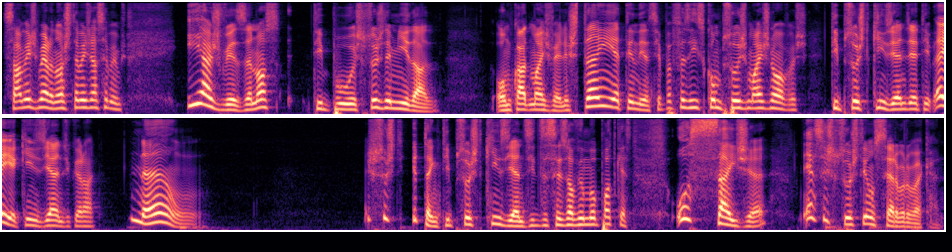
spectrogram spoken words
Sabem as merda, nós também já sabemos. E às vezes, a nossa, tipo, as pessoas da minha idade, ou um bocado mais velhas, têm a tendência para fazer isso com pessoas mais novas. Tipo, pessoas de 15 anos, é tipo, ei, a 15 anos, e caralho. Não. As pessoas, eu tenho tipo pessoas de 15 anos e 16 a ouvir o meu podcast. Ou seja, essas pessoas têm um cérebro bacana.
